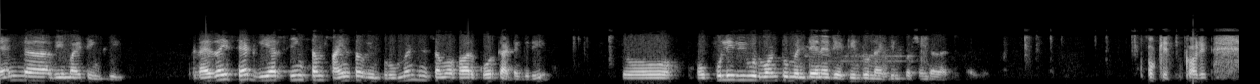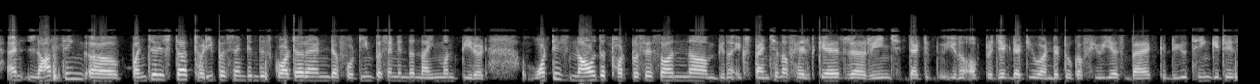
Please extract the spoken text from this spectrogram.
then uh, we might increase. But as I said, we are seeing some signs of improvement in some of our core categories. So hopefully we would want to maintain at 18 to 19 percent of advertising. Okay, got it. And last thing, uh, Pancharishta 30% in this quarter and 14% in the nine-month period. What is now the thought process on, um, you know, expansion of healthcare uh, range that, you know, a project that you undertook a few years back? Do you think it is,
